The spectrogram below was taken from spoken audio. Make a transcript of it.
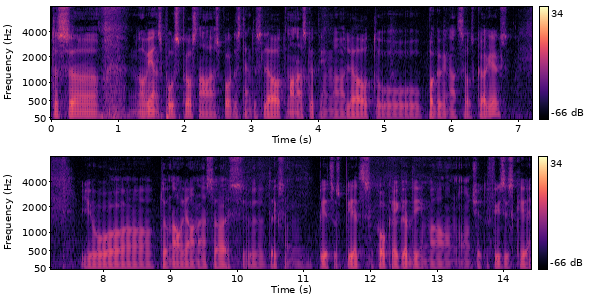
tas no vienas puses profesionālajiem sportistiem tas ļautu, manā skatījumā, ļautu pagarināt savas karjeras, jo tev nav jānēsājas, teiksim, 5 uz 5 hokeja gadījumā, un, un šie fiziskie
